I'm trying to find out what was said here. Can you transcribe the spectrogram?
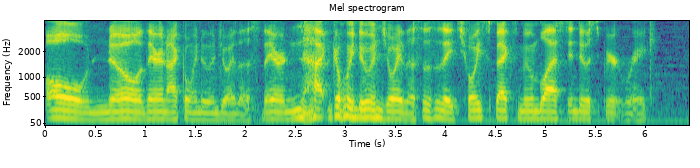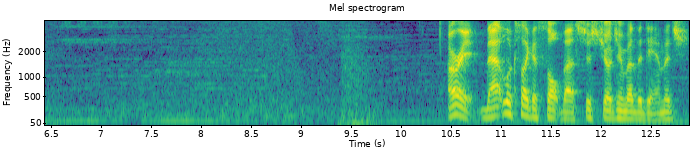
Oh no, they're not going to enjoy this. They are not going to enjoy this. This is a Choice Specs Moonblast into a Spirit Break. Alright, that looks like Assault Vest, just judging by the damage.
